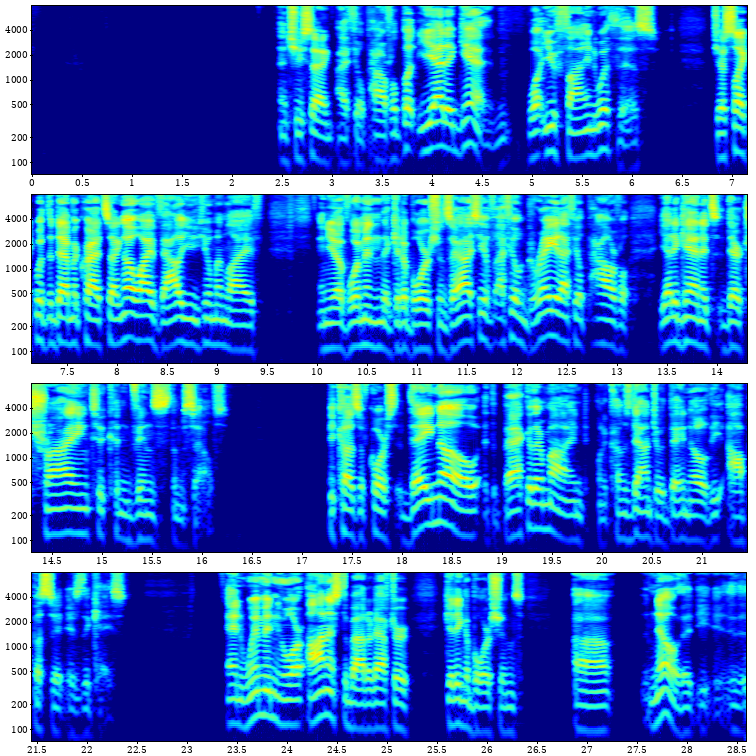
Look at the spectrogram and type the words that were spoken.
And she's saying, I feel powerful. But yet again, what you find with this, just like with the Democrats saying, oh, I value human life, and you have women that get abortions say, I feel, I feel great, I feel powerful. Yet again, it's they're trying to convince themselves. Because, of course, they know at the back of their mind, when it comes down to it, they know the opposite is the case. And women who are honest about it after getting abortions uh, know that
